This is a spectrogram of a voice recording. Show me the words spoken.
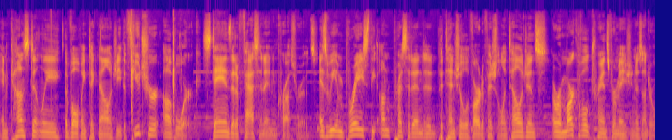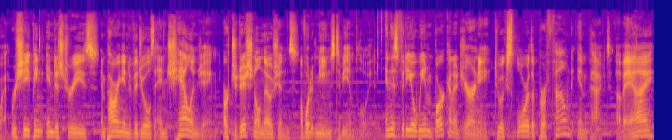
and constantly evolving technology, the future of work stands at a fascinating crossroads. As we embrace the unprecedented potential of artificial intelligence, a remarkable transformation is underway, reshaping industries, empowering individuals, and challenging our traditional notions of what it means to be employed. In this video, we embark on a journey to explore the profound impact of AI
